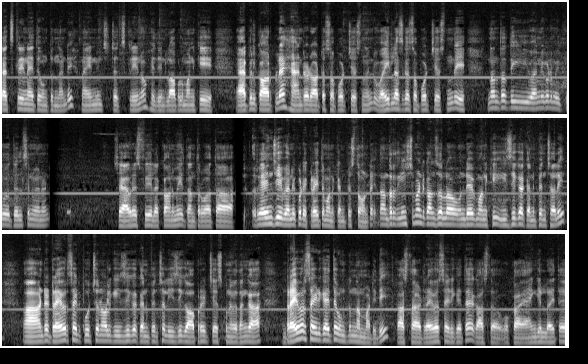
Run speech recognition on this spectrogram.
టచ్ స్క్రీన్ అయితే ఉంటుందండి. Nine inch touch screen. దీని లోపల మనకి Apple CarPlay Android auto support చేస్తుందండి. వైర్లెస్గా సపోర్ట్ చేస్తుంది. దాని తర్వాత ఇవన్నీ కూడా మీకు తెలిసినవేనండి. సో యావరేజ్ ఫీల్ ఎకానమీ దాని తర్వాత రేంజ్ ఇవన్నీ కూడా ఎక్కడైతే మనకు కనిపిస్తూ ఉంటాయి. దాని తర్వాత ఇన్స్ట్రుమెంట్ కన్సోల్లో ఉండేవి మనకి ఈజీగా కనిపించాలి. అంటే డ్రైవర్ సైడ్ కూర్చున్న వాళ్ళకి ఈజీగా కనిపించాలి ఈజీగా ఆపరేట్ చేసుకునే విధంగా డ్రైవర్ సైడ్కి అయితే ఉంటుందన్నమాట ఇది. కాస్త డ్రైవర్ సైడ్కి అయితే కాస్త ఒక యాంగిల్లో అయితే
